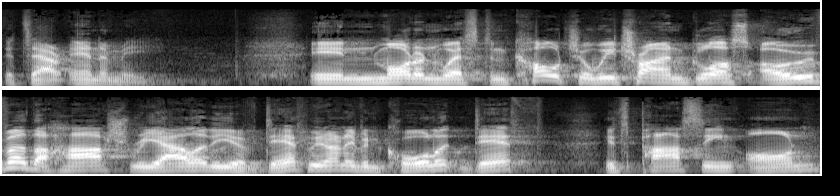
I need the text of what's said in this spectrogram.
it's our enemy. In modern Western culture, we try and gloss over the harsh reality of death. We don't even call it death, it's passing on.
